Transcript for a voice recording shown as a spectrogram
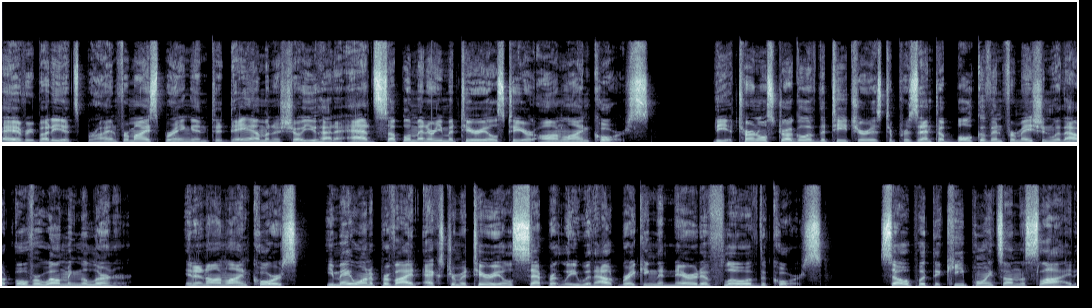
Hey everybody, it's Brian from iSpring, and today I'm going to show you how to add supplementary materials to your online course. The eternal struggle of the teacher is to present a bulk of information without overwhelming the learner. In an online course, you may want to provide extra materials separately without breaking the narrative flow of the course. So put the key points on the slide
